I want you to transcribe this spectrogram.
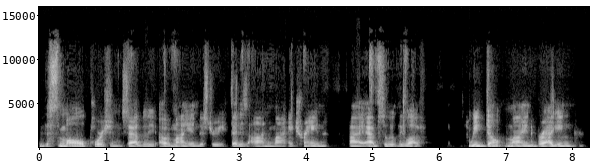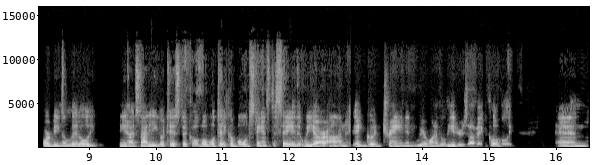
The small portion, sadly, of my industry that is on my train, I absolutely love. We don't mind bragging or being a little you know, it's not egotistical, but we'll take a bold stance to say that we are on a good train and we're one of the leaders of it globally. And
